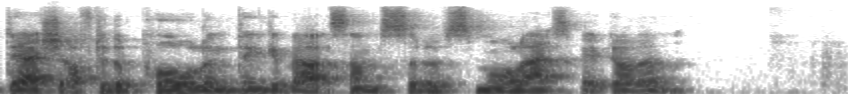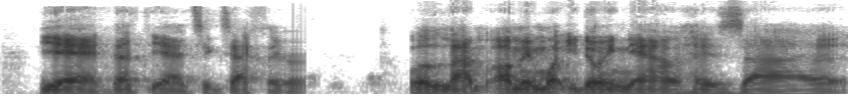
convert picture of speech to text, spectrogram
dash off to the pool and think about some sort of small aspect of it. Yeah, that yeah, it's exactly right. Well, um, I mean, what you're doing now has uh,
